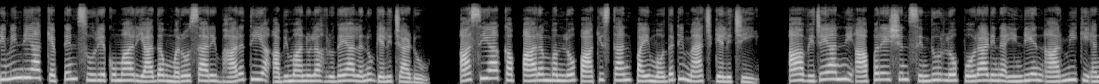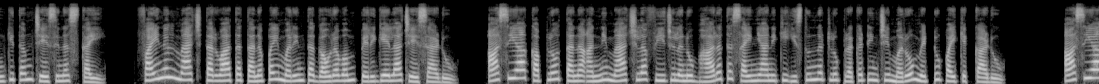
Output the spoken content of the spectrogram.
టీమిండియా కెప్టెన్ సూర్యకుమార్ యాదవ్ మరోసారి భారతీయ అభిమానుల హృదయాలను గెలిచాడు. ఆసియా కప్ ఆరంభంలో పాకిస్తాన్ పై మొదటి మ్యాచ్ గెలిచి ఆ విజయాన్ని ఆపరేషన్ సింధూర్లో పోరాడిన ఇండియన్ ఆర్మీకి అంకితం చేసిన స్కై. ఫైనల్ మ్యాచ్ తర్వాత తనపై మరింత గౌరవం పెరిగేలా చేశాడు. ఆసియా కప్లో తన అన్ని మ్యాచ్ల ఫీజులను భారత సైన్యానికి ఇస్తున్నట్లు ప్రకటించి మరో మెట్టు పైకెక్కాడు. ఆసియా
